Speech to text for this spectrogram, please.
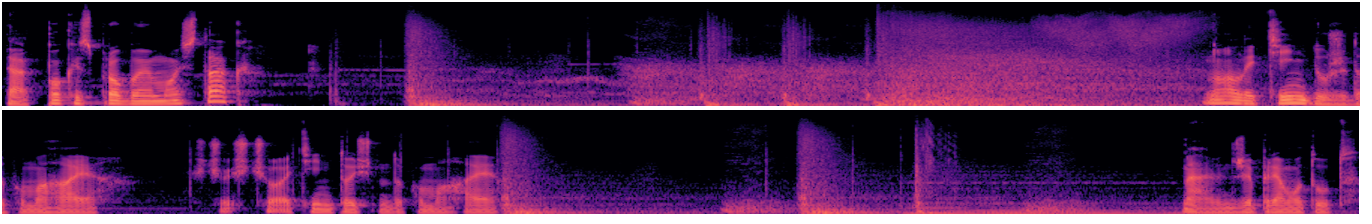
Так, поки спробуємо ось так. Ну, але тінь дуже допомагає. Що, що, а тінь точно допомагає. А, він же прямо тут.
